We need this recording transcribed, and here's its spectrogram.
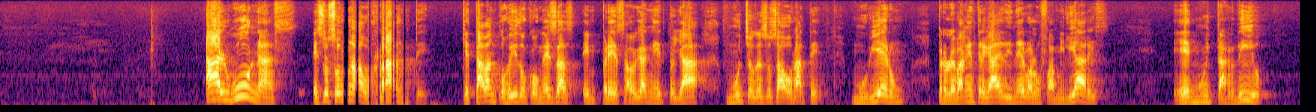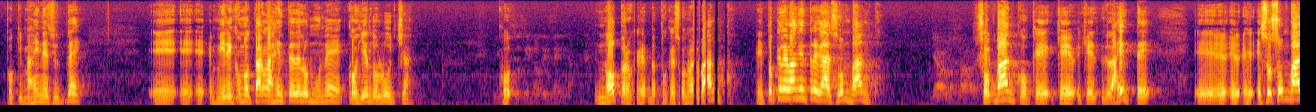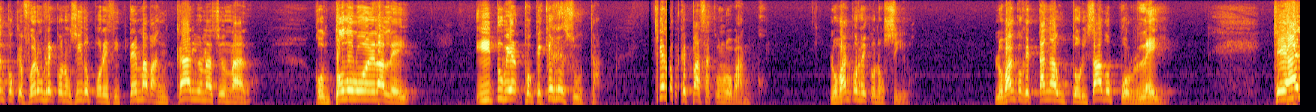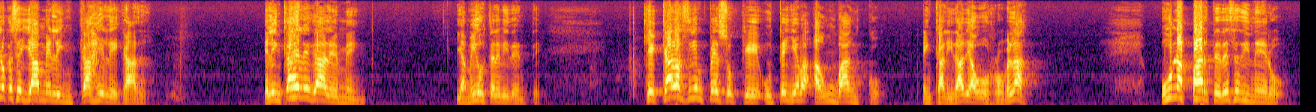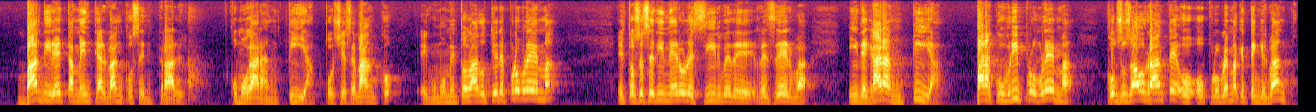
Algunas, esos son ahorrantes que estaban cogidos con esas empresas. Oigan esto, ya muchos de esos ahorrantes murieron, pero le van a entregar el dinero a los familiares. Es muy tardío, porque imagínese usted, eh, eh, eh, miren cómo están la gente de los MUNE cogiendo lucha. No, pero porque eso no es banco. Estos que le van a entregar son bancos. Son bancos que, la gente, eh, eh, eh, esos son bancos que fueron reconocidos por el sistema bancario nacional con todo lo de la ley y tuvieron, porque ¿qué resulta? ¿Qué es lo que pasa con los bancos? Los bancos reconocidos, los bancos que están autorizados por ley, que hay lo que se llama el encaje legal. El encaje legal es, y amigos televidentes, que cada 100 pesos que usted lleva a un banco en calidad de ahorro, ¿verdad? Una parte de ese dinero va directamente al Banco Central como garantía por si ese banco en un momento dado tiene problemas, entonces ese dinero le sirve de reserva y de garantía para cubrir problemas con sus ahorrantes o, problemas que tenga el banco.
